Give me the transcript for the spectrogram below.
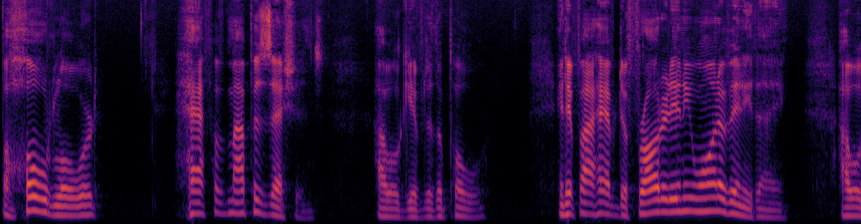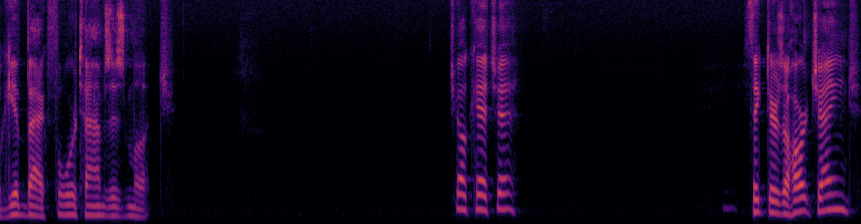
Behold, Lord, half of my possessions I will give to the poor. And if I have defrauded anyone of anything, I will give back four times as much. Did y'all catch that? You think there's a heart change?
